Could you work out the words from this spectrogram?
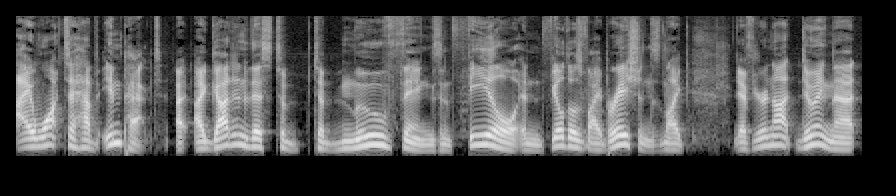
I want to have impact. I, I got into this to to move things and feel and feel those vibrations. And like, if you're not doing that,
